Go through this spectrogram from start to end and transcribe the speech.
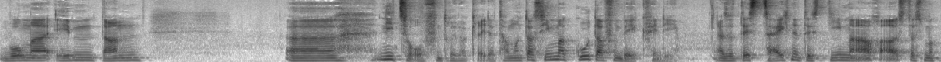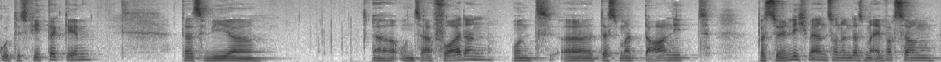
wo wir eben dann äh, nicht so offen drüber geredet haben. Und da sind wir gut auf dem Weg, finde ich. Also das zeichnet das Team auch aus, dass wir gutes Feedback geben, dass wir äh, uns auch fordern und äh, dass wir da nicht persönlich werden, sondern dass wir einfach sagen,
